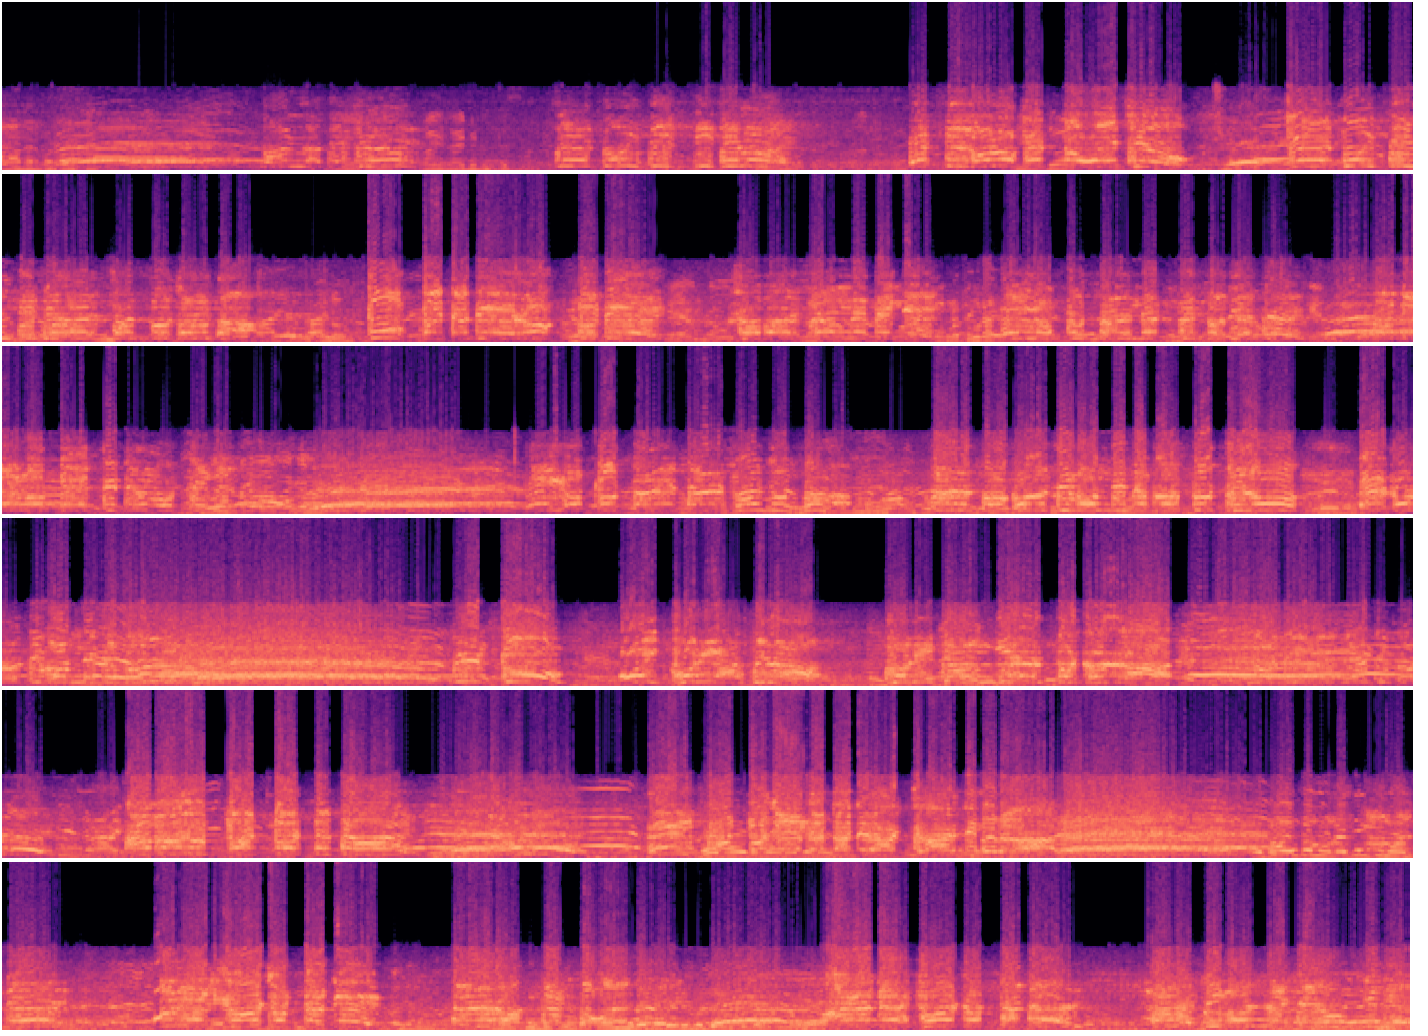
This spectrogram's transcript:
আমাদের কথা যে দুই তিনটি জেলায় একটি রণক্ষেত্র হয়েছিল। যে দুই তিনটি জেলার ছাত্র জনতা তাদের আর ছাড় দিবে না আমাদের জীবন নাকি হুমকি দিয়ে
